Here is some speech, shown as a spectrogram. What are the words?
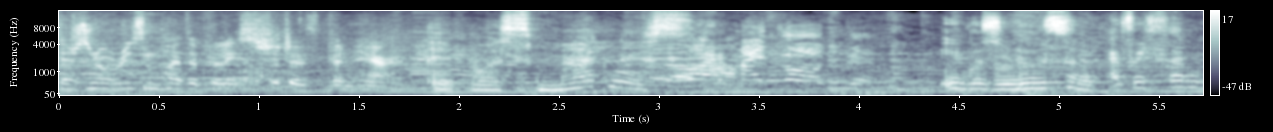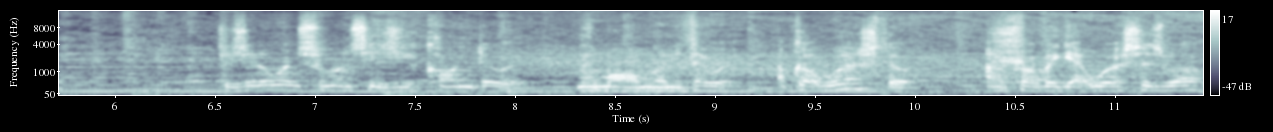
There's no reason why the police should have been here. It was madness. He was losing everything. Because you know when someone says you can't do it, the more I'm going to do it. I've got worse though. I'll probably get worse as well.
